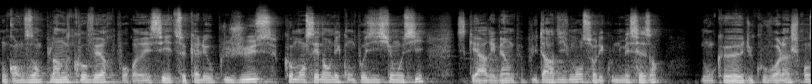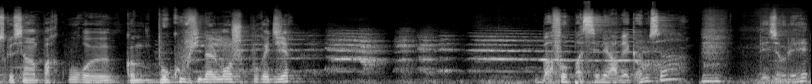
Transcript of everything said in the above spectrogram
Donc en faisant plein de covers pour euh, essayer de se caler au plus juste, commencer dans les compositions aussi, ce qui est arrivé un peu plus tardivement sur les coups de mes 16 ans. Donc euh, du coup voilà, je pense que c'est un parcours comme beaucoup finalement je pourrais dire. Bah faut pas s'énerver comme ça. Désolé.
